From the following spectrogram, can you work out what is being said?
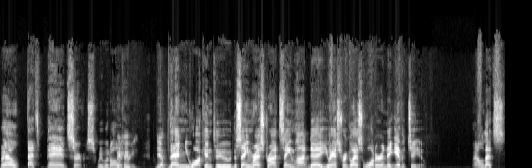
Well, that's bad service. We would all Okay. agree. yep. Then you walk into the same restaurant, same hot day, you ask for a glass of water and they give it to you. Well, that's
